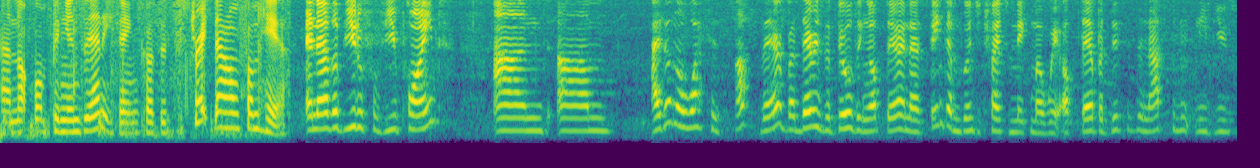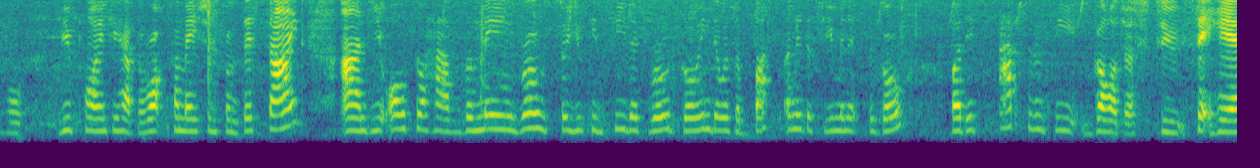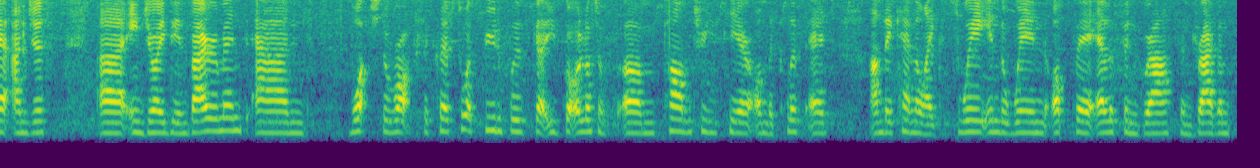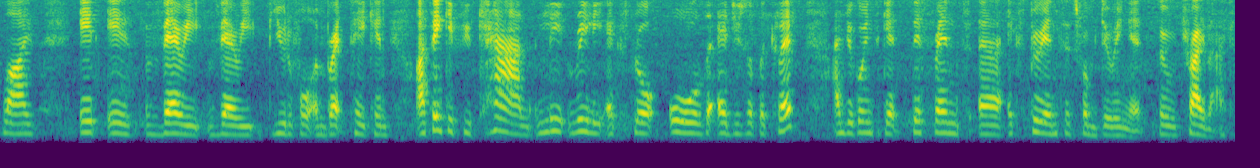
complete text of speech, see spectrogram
and not bumping into anything because it's straight down from here. Another beautiful viewpoint and um, I don't know what is up there but there is a building up there and I think I'm going to try to make my way up there but this is an absolutely beautiful viewpoint. You have the rock formation from this side and you also have the main road so you can see that road going. There was a bus on it a few minutes ago but it's absolutely gorgeous to sit here and just uh, enjoy the environment and watch the rocks eclipse. What's beautiful is that you've got a lot of um, palm trees here on the cliff edge and they kind of like sway in the wind up there, elephant grass and dragonflies. It is very, very beautiful and breathtaking. I think if you can really explore all the edges of the cliff and you're going to get different uh, experiences from doing it. So try that.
